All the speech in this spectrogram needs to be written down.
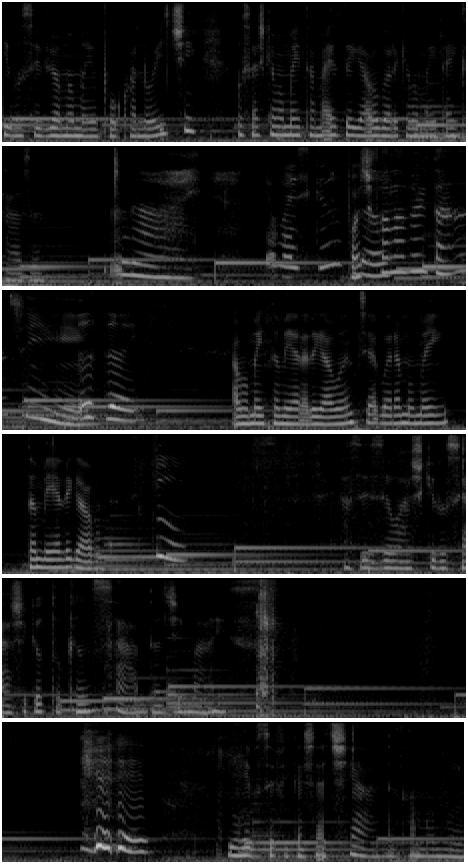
e você viu a mamãe um pouco à noite? Ou você acha que a mamãe tá mais legal agora que a mamãe tá em casa? Ai, eu acho que os Pode dois. falar a verdade. Os dois. A mamãe também era legal antes e agora a mamãe também é legal. Sim. Às vezes eu acho que você acha que eu tô cansada demais. E aí você fica chateada com a mamãe.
